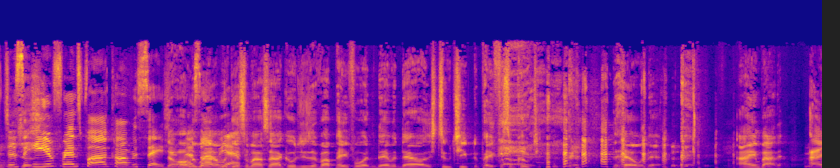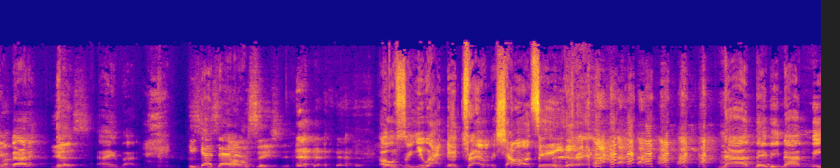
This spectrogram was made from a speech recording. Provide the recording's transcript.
It's just we an Ian Friends pod conversation. The only That's way I'm gonna get some outside coochies is if I pay for it, and David Daryl is too cheap to pay for some coochie. the hell with that. I ain't about it. I ain't about it. Yes. I ain't about it. He It's got just that out. conversation. Oh, so you out there traveling? Sean said. nah, baby, not me.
